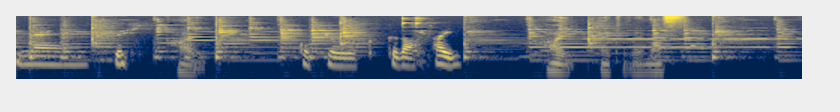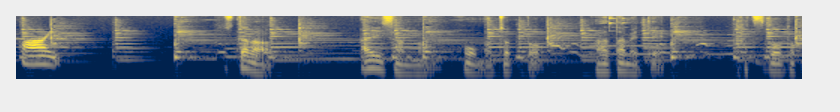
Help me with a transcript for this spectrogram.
ねぜひはい。ご協力ください。はい。ありがとうございます。はい。そしたら、愛理さんの方もちょっと改めて活動とか、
